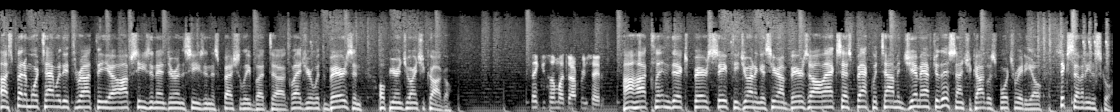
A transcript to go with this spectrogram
uh, spending more time with you throughout the uh, off season and during the season, especially. But uh, glad you're with the Bears and hope you're enjoying Chicago. Thank you so much. I appreciate it. Ha ha, Clinton Dix, Bears safety, joining us here on Bears All Access. Back with Tom and Jim after this on Chicago Sports Radio, 670 The Score.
